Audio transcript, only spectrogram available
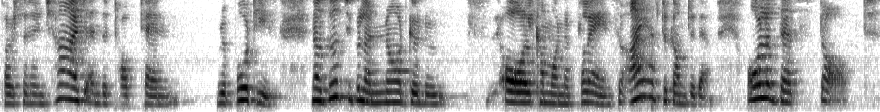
person in charge and the top 10 reportees. Now, those people are not going to all come on a plane, so I have to come to them. All of that stopped.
